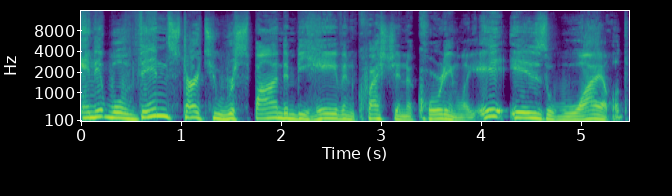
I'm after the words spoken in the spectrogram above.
and it will then start to respond and behave and question accordingly. It is wild.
